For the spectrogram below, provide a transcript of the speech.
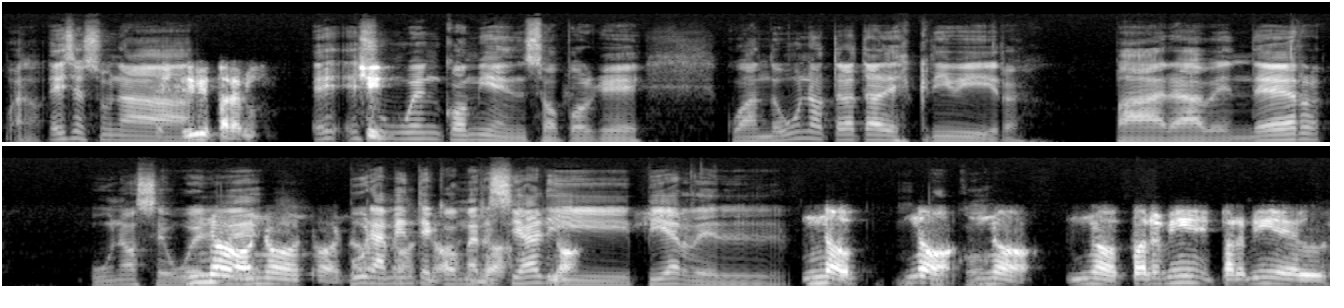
Bueno, eso es una... Escribí para mí. Es, un buen comienzo porque cuando uno trata de escribir para vender, uno se vuelve No, no, no, no, puramente no, no, comercial no, no. y pierde el... No, no, no, no. Para mí, para mí el,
